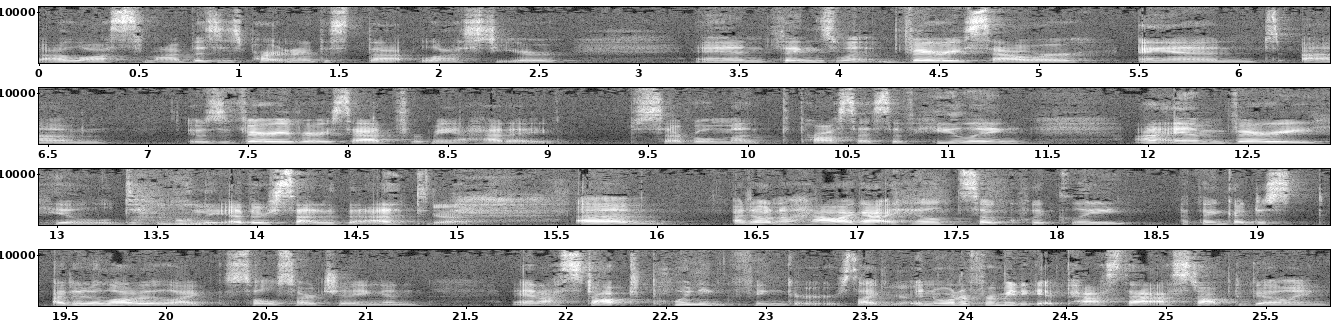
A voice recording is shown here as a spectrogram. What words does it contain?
I lost my business partner this that last year, and things went very sour, and um, it was very very sad for me. I had a several month process of healing. I am very healed on the other side of that. Yeah. Um, I don't know how I got healed so quickly. I think I just I did a lot of like soul searching and and I stopped pointing fingers. Like Yeah. in order for me to get past that, I stopped going,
